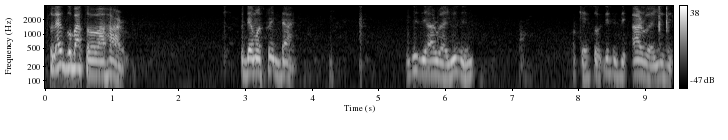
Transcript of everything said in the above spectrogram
So let's go back to our R to demonstrate that. Is this the R we are using? Okay, so this is the R we are using.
